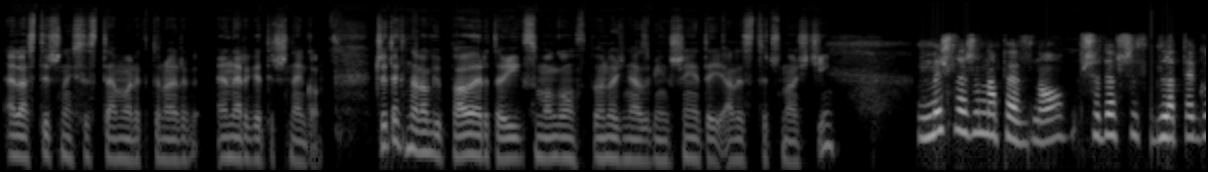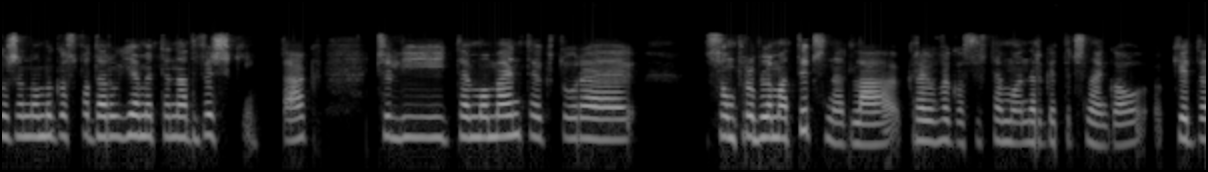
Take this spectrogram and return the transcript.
elastyczność systemu elektroenergetycznego. Czy technologie Power to X mogą wpłynąć na zwiększenie tej elastyczności? Myślę, że na pewno. Przede wszystkim dlatego, że no my gospodarujemy te nadwyżki, tak? Czyli te momenty, które są problematyczne dla krajowego systemu energetycznego, kiedy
